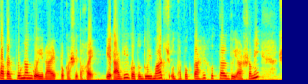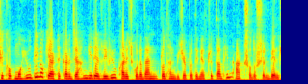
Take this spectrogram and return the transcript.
পাতার পূর্ণাঙ্গ এই রায় প্রকাশিত হয়। এর আগে গত দুই মার্চ অধ্যাপক তাহির হত্যার দুই আসামি, শিক্ষক মহিউদ্দিন ও কেয়ারটেকার জাহাঙ্গীরের রিভিউ খারিজ করে দেন প্রধান বিচারপতি নেতৃত্বাধীন আট সদস্যের বেঞ্চ।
